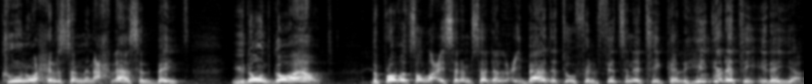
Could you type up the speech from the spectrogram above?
كونوا حرصا من أحلاس البيت. You don't go out. The Prophet ﷺ said, العبادة في الفتنة كالهجرة إليّ.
